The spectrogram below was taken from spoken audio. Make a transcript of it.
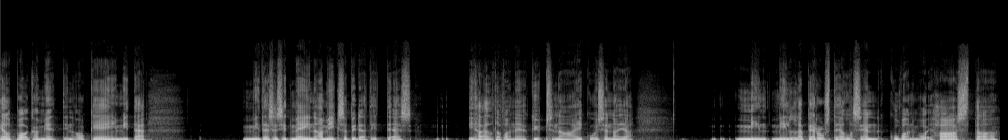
helppo alkaa miettiä, no okei, mitä, mitä se sitten meinaa, miksi sä pidät itseäsi ihailtavana ja kypsenä aikuisena ja mi- millä perusteella sen kuvan voi haastaa.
